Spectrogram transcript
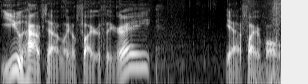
You have to have like a fire thing, right? Yeah, fireball.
